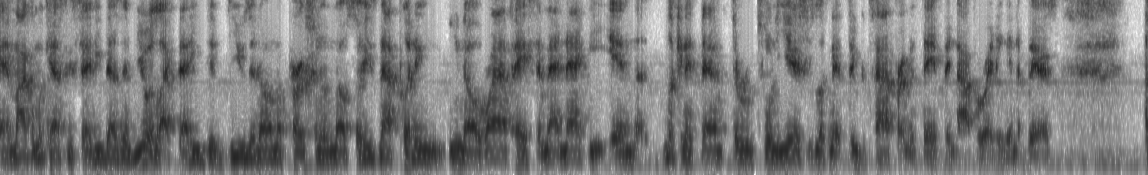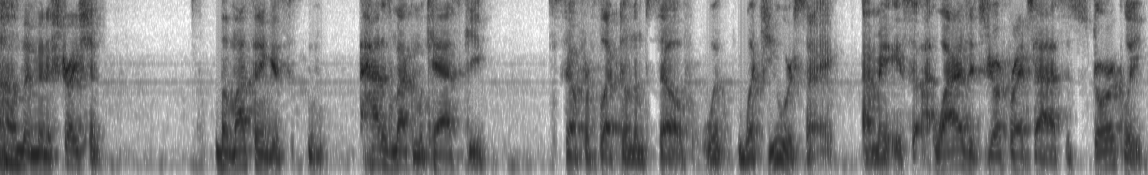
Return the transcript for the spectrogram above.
And Michael McCaskey said he doesn't view it like that. He use it on a personal note. So he's not putting, you know, Ryan Pace and Matt Nagy in the, looking at them through 20 years. He's looking at through the time frame that they've been operating in the Bears um, administration. But my thing is, how does Michael McCaskey self reflect on himself with what you were saying. I mean, so why is it your franchise historically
